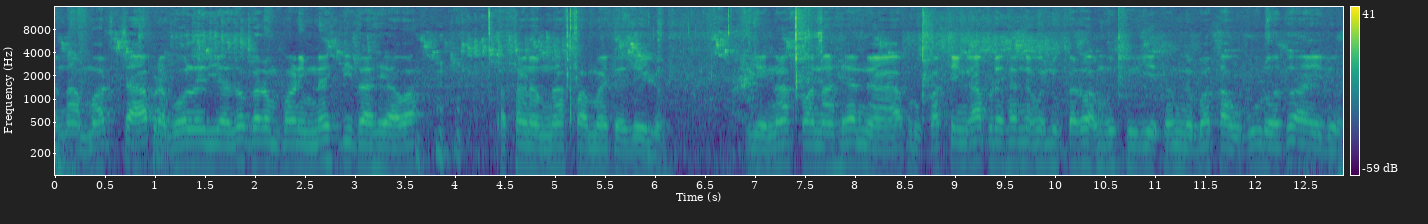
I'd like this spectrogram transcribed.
અને મરચાં આપણે બોલેરિયા જો ગરમ પાણીમાં નાખી દીધા છે આવા. અથાણામાં નાખવા માટે જોઈ લો. એ નાખવાના છે ને આપણું કટિંગ આપણે છે ને ઓલું કરવા મૂક્યું એ તમને બતાવું. પૂરો જો આવી રહ્યો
